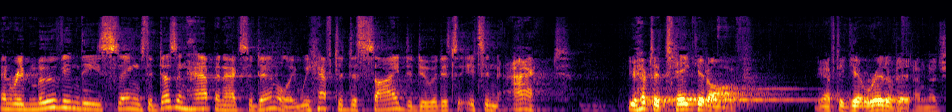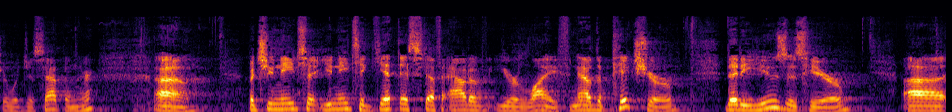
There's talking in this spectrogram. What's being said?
And removing these things, it doesn't happen accidentally. We have to decide to do it. It's, it's an act. You have to take it off. You have to get rid of it. I'm not sure what just happened there. Uh, but you need, to, you need to get this stuff out of your life. Now, the picture that he uses here. Uh,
